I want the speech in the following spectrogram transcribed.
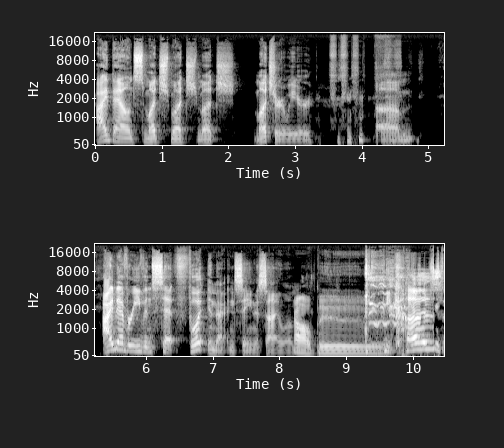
I bounce much, much, much, much earlier. Um, I never even set foot in that insane asylum Oh, boo. because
